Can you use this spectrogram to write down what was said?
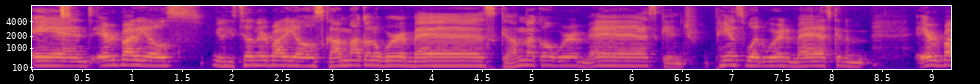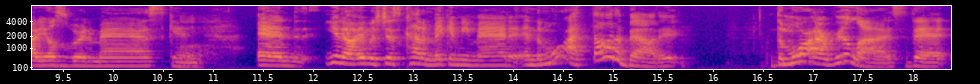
And everybody else, you know, he's telling everybody else, I'm not going to wear a mask. I'm not going to wear a mask. And Pence wasn't wearing a mask. And everybody else was wearing a mask. And, oh. and, you know, it was just kind of making me mad. And the more I thought about it, the more I realized that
